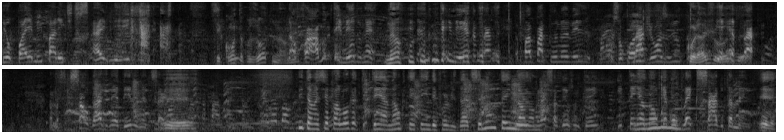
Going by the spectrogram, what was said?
Meu pai é meio parente de Sarney. Você conta pros outros, não, Não né? falo, não tem medo, né? Não? Não tem medo, eu falo- pra turma, às vezes, eu sou corajoso, viu? Corajoso, é. Ah, Mas que saudade, né, dele, né, de Sarney. É. Então, mas você falou que tem anão que tem, tem deformidade. Você não tem Não, mesmo. não, graças a Deus não tem. E tem anão que é complexado também. É.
